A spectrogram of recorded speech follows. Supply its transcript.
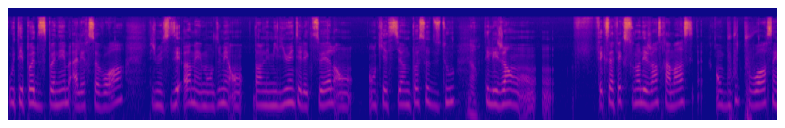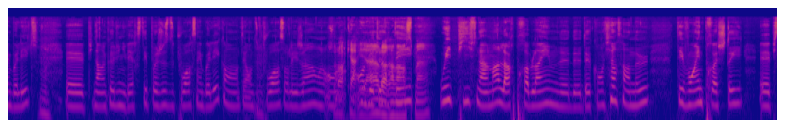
ou t'es pas disponible à les recevoir. Puis je me suis dit, ah, mais mon Dieu, mais on, dans les milieux intellectuels, on, on questionne pas ça du tout. Non. Tu les gens, on, on- fait que ça fait que souvent des gens se ramassent, ont beaucoup de pouvoir symbolique. Ouais. Euh, puis dans le cas de l'université, pas juste du pouvoir symbolique, on, tu on a du Ouais. pouvoir sur les gens. On, sur leur carrière, leur avancement. Oui, puis finalement, leurs problèmes de, de, de confiance en eux, t'es vont être projetés. Euh, puis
